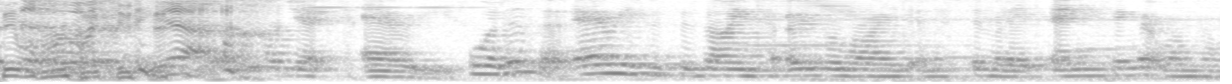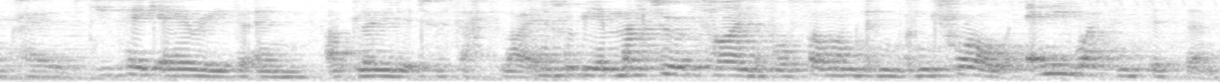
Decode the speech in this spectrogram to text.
they were related. Yeah. Project Ares. What is it? Ares was designed to override and assimilate anything that runs on code. You take Ares and upload it to a satellite, and it will be a matter of time before someone can control any weapon system.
